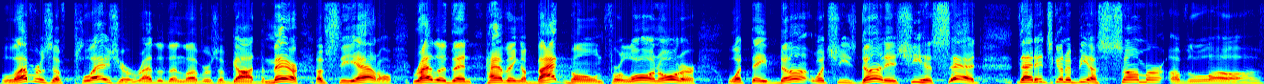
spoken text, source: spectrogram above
lovers of pleasure rather than lovers of God. The mayor of Seattle, rather than having a backbone for law and order, what they've done, what she's done is she has said that it's going to be a summer of love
